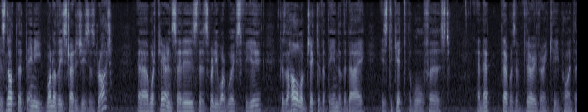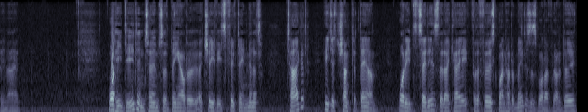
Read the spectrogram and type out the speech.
It's not that any one of these strategies is right. Uh, what Kieren said is that it's really what works for you, because the whole objective at the end of the day is to get to the wall first. And that, that was a very, very key point that he made. What he did in terms of being able to achieve his 15 minute target, he just chunked it down. What he said is that, okay, for the first 100 metres is what I've got to do.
